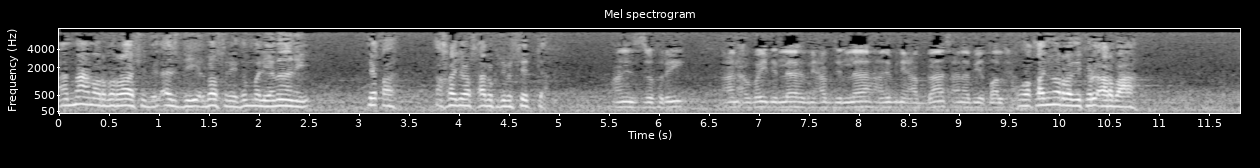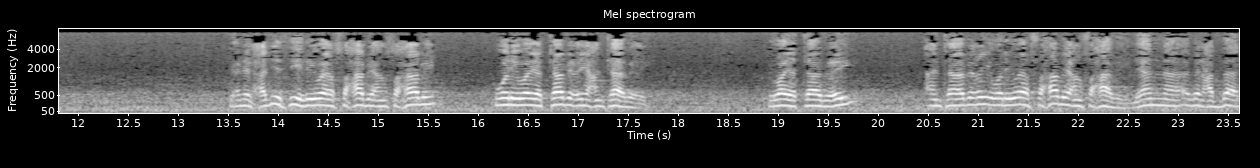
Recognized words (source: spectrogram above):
عن معمر بن راشد الأزدي البصري ثم اليماني ثقة أخرجه أصحاب كتب الستة. عن الزهري عن عبيد الله بن عبد الله عن ابن عباس عن أبي طلحة. وقد مر ذكر الأربعة. يعني الحديث فيه رواية صحابي عن صحابي ورواية تابعي عن تابعي. رواية تابعي عن تابعي ورواية صحابي عن صحابي لأن ابن عباس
